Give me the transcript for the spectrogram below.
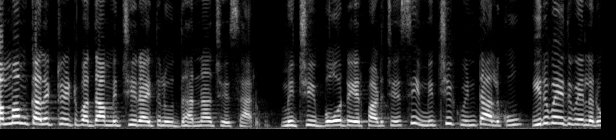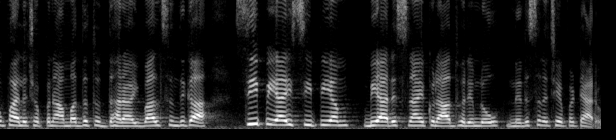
ఖమ్మం కలెక్టరేట్ వద్ద మిర్చి రైతులు ధర్నా చేశారు. మిర్చి బోర్డు ఏర్పాటు చేసి మిర్చి క్వింటాలకు ఇరవై ఐదు వేల రూపాయల చొప్పున మద్దతు ధర ఇవ్వాల్సిందిగా సిపిఐ సిపిఎం బీఆర్ఎస్ నాయకుల ఆధ్వర్యంలో నిరసన చేపట్టారు.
